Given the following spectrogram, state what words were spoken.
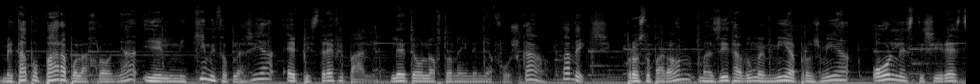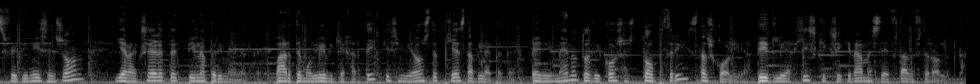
Μετά από πάρα πολλά χρόνια, η ελληνική μυθοπλασία επιστρέφει πάλι. Λέτε όλο αυτό να είναι μια φούσκα; Θα δείξει. Προς το παρόν, μαζί θα δούμε μία προς μία όλες τις σειρές της φετινής σεζόν για να ξέρετε τι να περιμένετε. Πάρτε μολύβι και χαρτί και σημειώστε ποιες τα βλέπετε. Περιμένω το δικό σας top 3 στα σχόλια. Τίτλοι αρχής και ξεκινάμε σε 7 δευτερόλεπτα.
